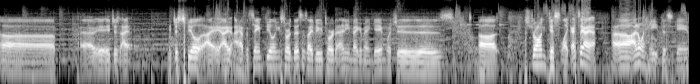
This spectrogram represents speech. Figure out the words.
Uh, it, it, just I, it just feel I, I I have the same feelings toward this as I do toward any Mega Man game, which is uh, strong dislike. I'd say I. Uh, I don't hate this game.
